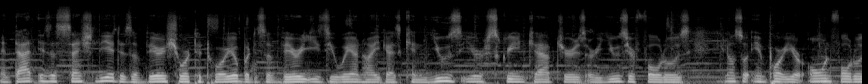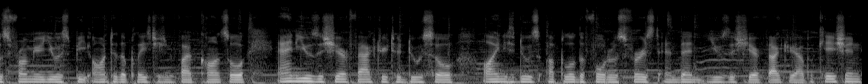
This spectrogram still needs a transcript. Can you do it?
and that is essentially it. it is a very short tutorial but it's a very easy way on how you guys can use your screen captures or use your photos. You can also import your own photos from your usb onto the playstation 5 console and use the share factory to do so. All you need to do is upload the photos first and then use the share factory application.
